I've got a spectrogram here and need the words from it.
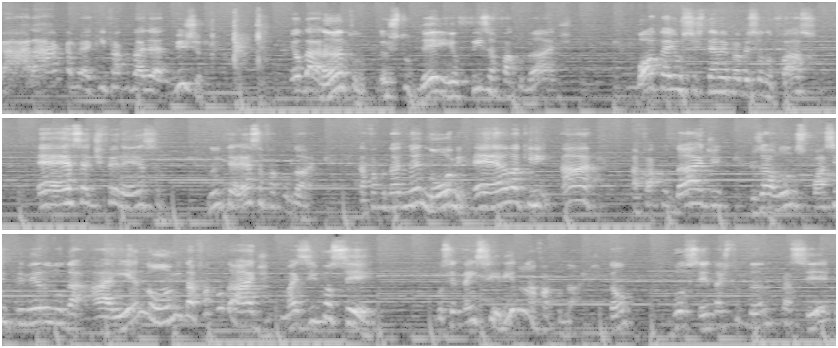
Caraca, velho, que faculdade é? Bicho, eu garanto, eu estudei, eu fiz a faculdade. Bota aí um sistema aí para ver se eu não faço. É essa é a diferença. Não interessa a faculdade. A faculdade não é nome, é ela que. Ah, a faculdade, os alunos passam em primeiro lugar. Aí é nome da faculdade. Mas e você? Você está inserido na faculdade. Então, você está estudando para ser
